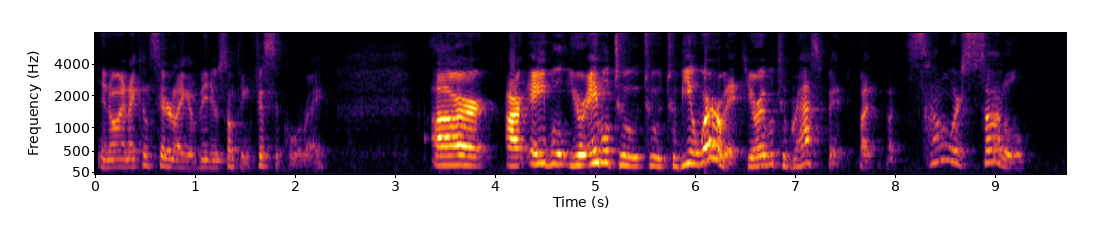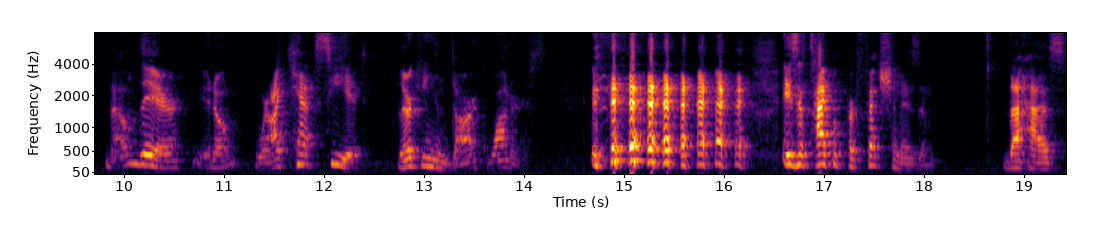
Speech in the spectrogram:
you know, and I consider like a video something physical, right? Are are able you're able to to to be aware of it, you're able to grasp it, but but somewhere subtle down there, you know, where I can't see it, lurking in dark waters, is a type of perfectionism that has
